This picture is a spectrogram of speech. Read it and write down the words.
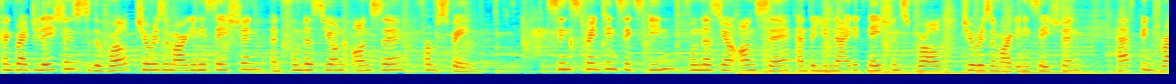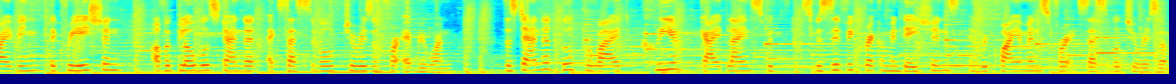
Congratulations to the World Tourism Organization and Fundación ONCE from Spain. Since 2016, Fundación ONCE and the United Nations World Tourism Organization have been driving the creation of a global standard accessible tourism for everyone. The standard will provide clear guidelines with specific recommendations and requirements for accessible tourism.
